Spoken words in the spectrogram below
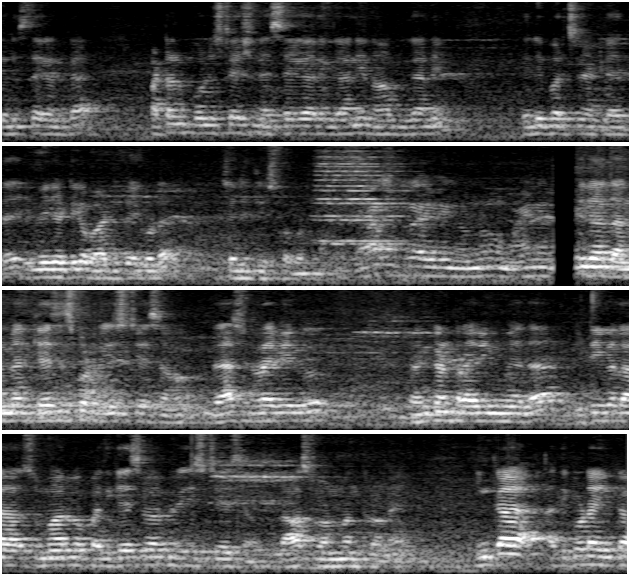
తెలిస్తే కనుక పట్టణ పోలీస్ స్టేషన్ ఎస్ఐ గారికి కానీ నాకు కానీ తెలియపరిచినట్లయితే ఇమీడియట్గా వాటిపై కూడా చర్య తీసుకోబడుతుంది. దాని మీద కేసెస్ కూడా రిజిస్టర్ చేసాం ర్యాష్ డ్రైవింగ్ డ్రంక్ డ్రైవింగ్ మీద ఇటీవల సుమారుగా పది కేసుల వరకు రిజిస్టర్ చేసాం లాస్ట్ వన్ మంత్లోనే ఇంకా అది కూడా ఇంకా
